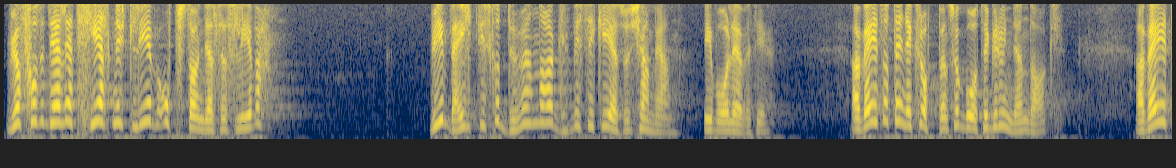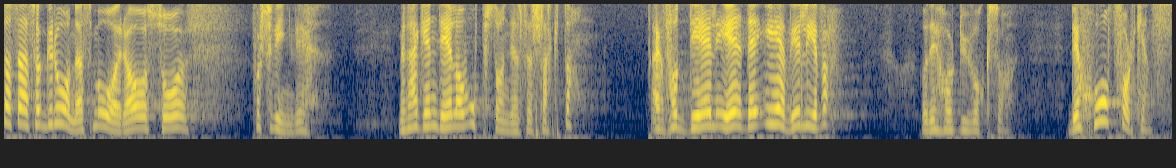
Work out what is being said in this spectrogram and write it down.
Vi har fått del i et helt nytt liv, oppstandelseslivet. Vi vet vi skal dø en dag hvis ikke Jesus kommer igjen i vår levetid. Jeg vet at denne kroppen skal gå til grunne en dag. Jeg vet at jeg skal grånes med åra, og så forsvinner vi. Men jeg er en del av oppstandelsesslekta. Jeg har fått del i det evige livet. Og det har du også. Det er håp, folkens.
